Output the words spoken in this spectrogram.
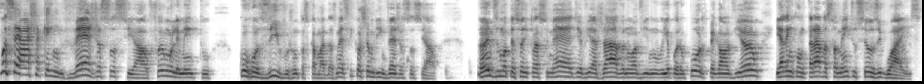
Você acha que a inveja social foi um elemento corrosivo junto às camadas médias? O que eu chamo de inveja social? Antes, uma pessoa de classe média viajava, num avião, ia para o aeroporto, pegar um avião, e ela encontrava somente os seus iguais.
